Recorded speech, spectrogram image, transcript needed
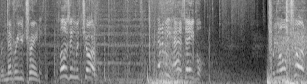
Remember your training. Closing with Charlie. Enemy has Able. We hold Charlie.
